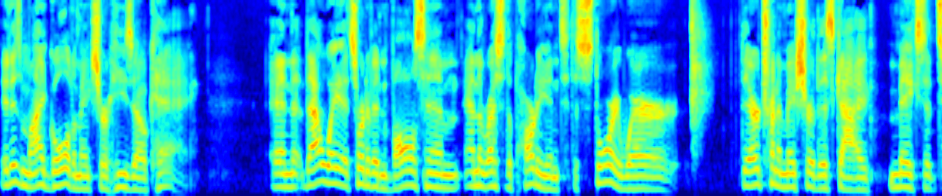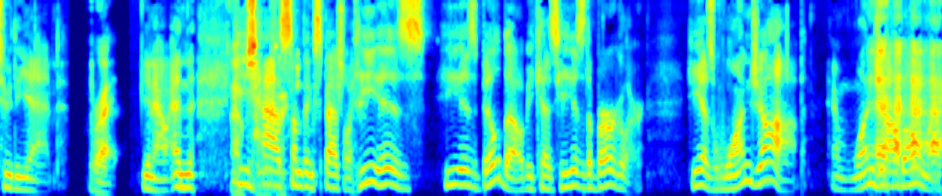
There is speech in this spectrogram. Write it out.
It is my goal to make sure he's okay. And that way it sort of involves him and the rest of the party into the story where they're trying to make sure this guy makes it to the end Right. you know and he Absolutely. has something special he is he is bilbo because he is the burglar he has one job and one job only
